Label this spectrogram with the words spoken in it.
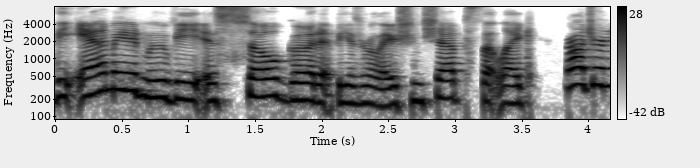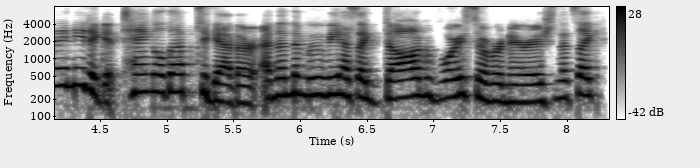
the animated movie is so good at these relationships that like Roger and Anita get tangled up together. And then the movie has like dog voiceover narration that's like,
